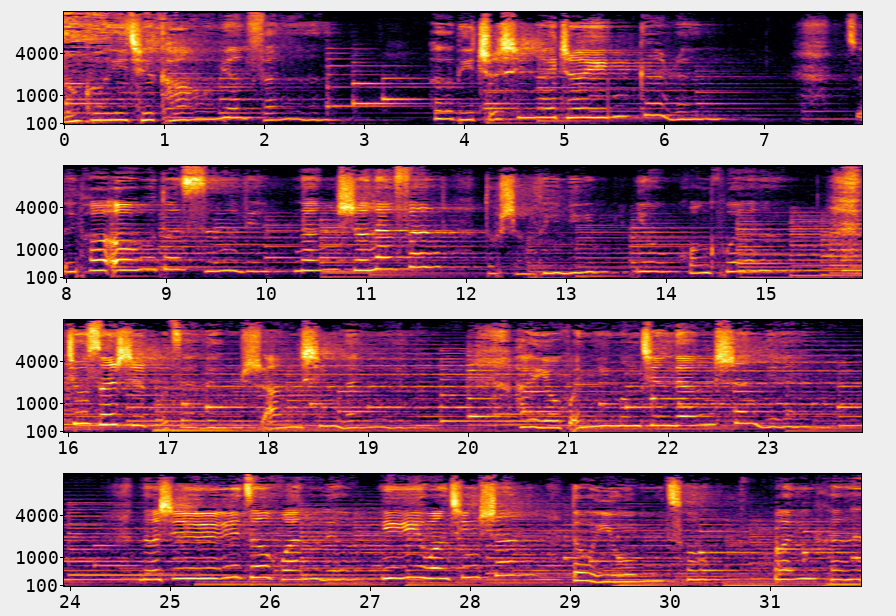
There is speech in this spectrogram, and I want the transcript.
如果一切靠缘分，何必痴心爱着一个人？最怕藕断丝连，难舍难分。多少黎明又黄昏，就算是不再流伤心泪，还有魂萦梦牵的深夜。那些欲走还留，一往情深，都已无。从悔恨。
